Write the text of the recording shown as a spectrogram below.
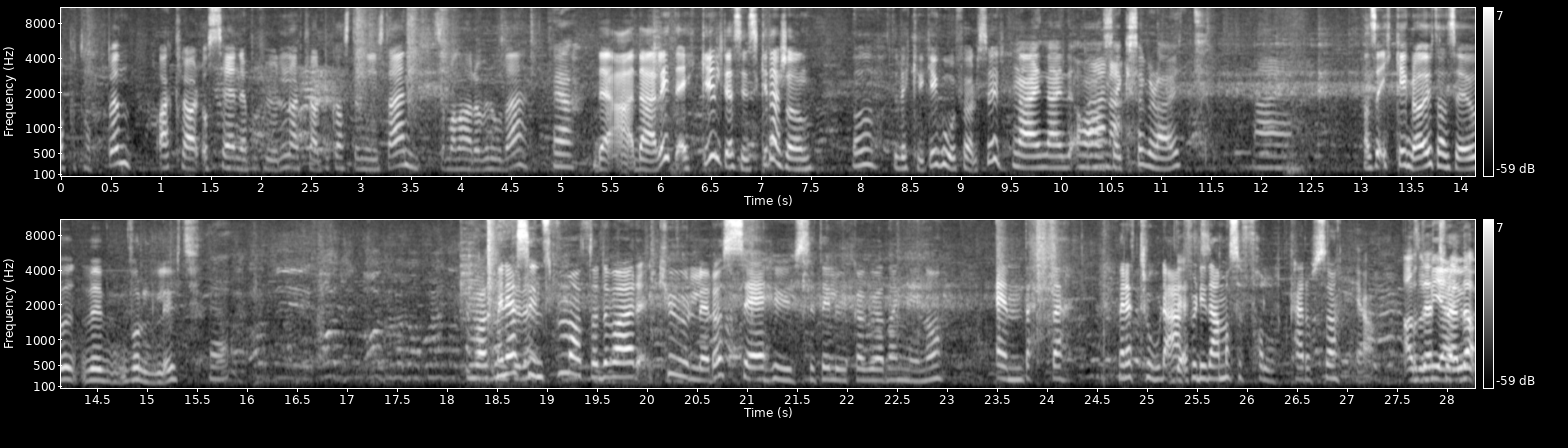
oppe på toppen og, er klar, og ser ned på fuglen og er klar til å kaste en ny stein som han har over hodet. Ja. Det er, det er litt ekkelt. Jeg syns ikke det er sånn Åh, det vekker ikke gode følelser. Nei, nei, det- han nei. ser ikke så glad ut. Han ser ikke glad ut, han ser jo voldelig ut. Hva Men jeg syns på en måte det var kulere å se huset til Luca Guadagnino enn dette. Men jeg tror det er fordi det er masse folk her også. Ja. Altså, og det tror jeg jo- det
